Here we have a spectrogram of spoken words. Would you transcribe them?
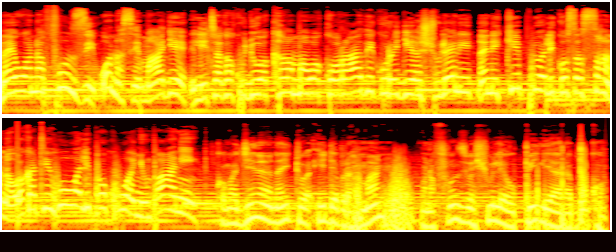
Naye wanafunzi wanasemaje? Nilitaka kujua kama wako radhi kurejea shuleni na ni kipi walikosa sana wakati huu walipokuwa nyumbani. Kwa majina anaitwa Idi Abrahman, mwanafunzi wa shule ya upili ya Arabuko.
